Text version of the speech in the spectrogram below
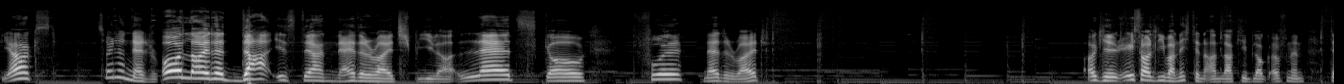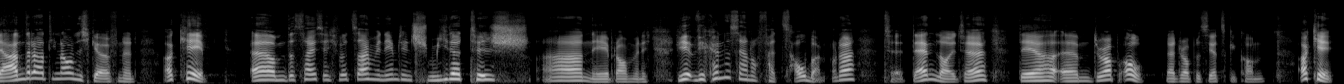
Die Axt zu einer Netherite. Und Leute, da ist der Netherite-Spieler. Let's go. Full Netherite. Okay, ich sollte lieber nicht den Unlucky Block öffnen. Der andere hat ihn auch nicht geöffnet. Okay. Ähm, das heißt, ich würde sagen, wir nehmen den Schmiedetisch. Ah, nee, brauchen wir nicht. Wir, wir können das ja noch verzaubern, oder? Denn, Leute, der ähm, Drop. Oh, der Drop ist jetzt gekommen. Okay,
